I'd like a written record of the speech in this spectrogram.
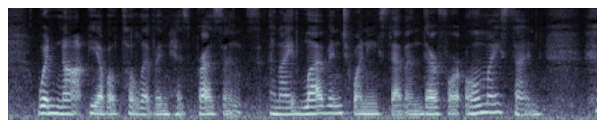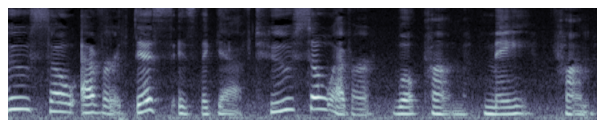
would not be able to live in his presence. And I love in 27, therefore, O my son, whosoever, this is the gift, whosoever will come may come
